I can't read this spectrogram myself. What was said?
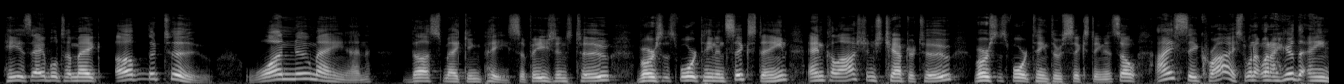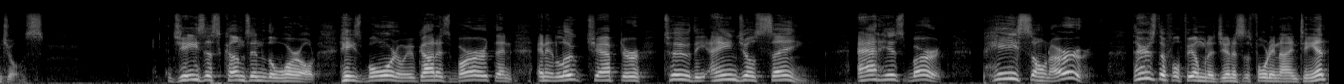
He is able to make of the two one new man thus making peace. Ephesians 2 verses 14 and 16 and Colossians chapter 2 verses 14 through 16. And so I see Christ, when I, when I hear the angels, Jesus comes into the world. He's born and we've got His birth and, and in Luke chapter 2 the angels sing at His birth, peace on earth. There's the fulfillment of Genesis 49:10,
